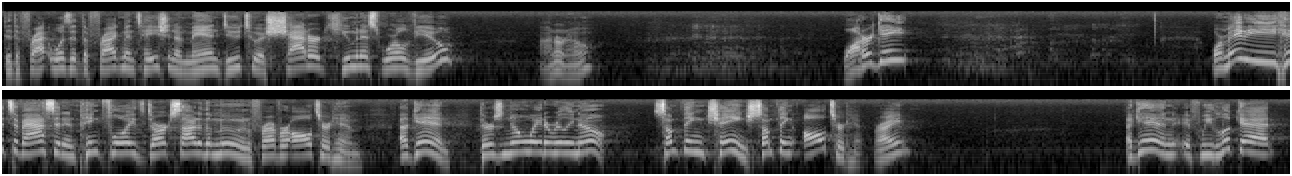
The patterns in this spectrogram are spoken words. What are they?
Did the fra- was it the fragmentation of man due to a shattered humanist worldview? I don't know. Watergate? Or maybe hits of acid in Pink Floyd's Dark Side of the Moon forever altered him. Again, there's no way to really know. Something changed, something altered him, right? Again, if we look at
